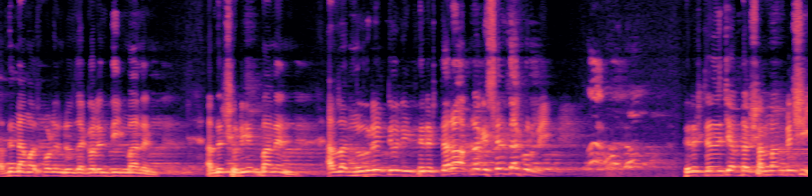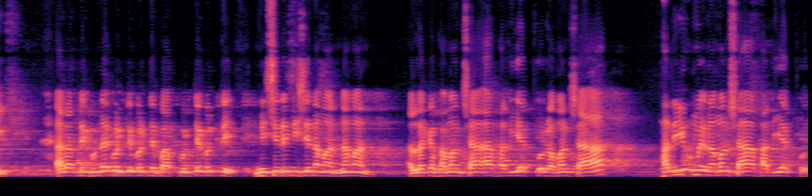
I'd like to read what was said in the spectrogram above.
আপনি নামাজ পড়েন, রোজা করেন, দিন মানেন। আপনি শরীয়ত মানেন। আল্লাহ নূরের তৈরি ফেরেস্তারাও আপনাকে সেজদা করবে। ফেরেস্তাদের যে আপনার সম্মান বেশি। আর আপনি গুণা করতে করতে, পাপ করতে করতে নিচেরে নিচে নামান নামান। আল্লাহকে ফামান শাহ ফালিয়াক ফোর, আমান শাহ ফালিয়মে নামান শাহ ফালিয়াক ফোর।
